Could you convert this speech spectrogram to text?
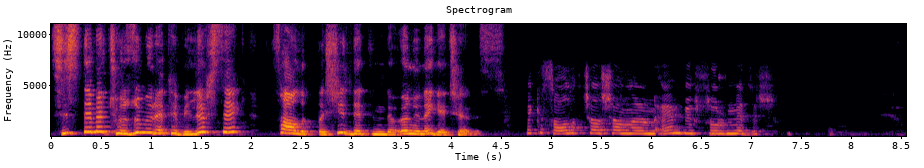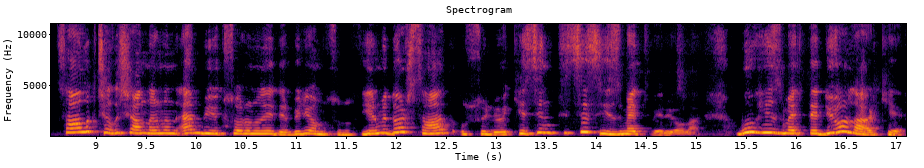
sisteme çözüm üretebilirsek sağlıkta şiddetin de önüne geçeriz. Peki sağlık çalışanlarının en büyük sorunu nedir? Sağlık çalışanlarının en büyük sorunu nedir biliyor musunuz? 24 saat usulü kesintisiz hizmet veriyorlar. Bu hizmette diyorlar ki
